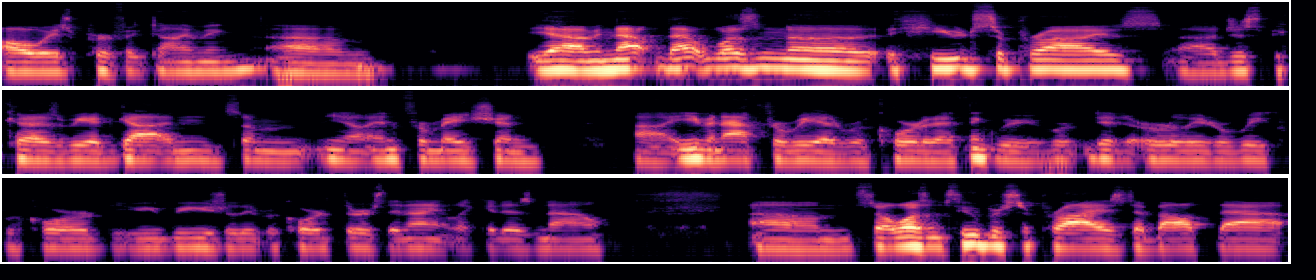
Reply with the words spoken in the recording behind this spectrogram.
Always perfect timing. Um, yeah, I mean that that wasn't a, huge surprise, uh, just because we had gotten some you know information uh, even after we had recorded. I think we re- did earlier week record. We usually record Thursday night like it is now, um, so I wasn't super surprised about that.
